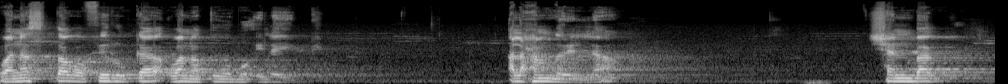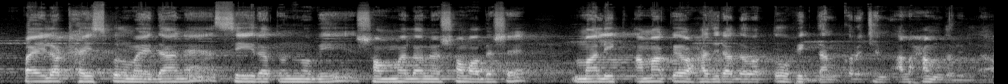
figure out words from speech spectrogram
ونستغفرك ونتوب إليك আলহামদুলিল্লাহ সেনবাগ পাইলট হাই স্কুল ময়দানে সিরাতুন নবী সম্মেলনের সমাবেশে মালিক আমাকেও হাজিরা দেওয়ার তৌফিক দান করেছেন আলহামদুলিল্লাহ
